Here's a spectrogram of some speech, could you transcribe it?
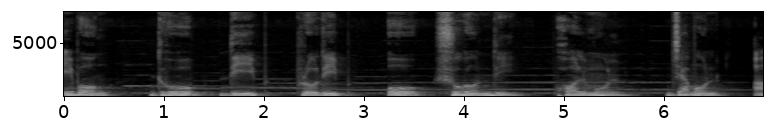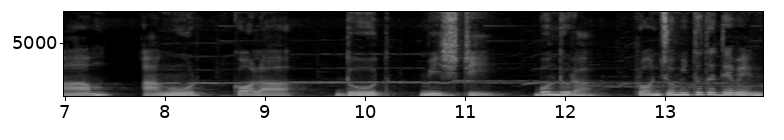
এবং ধূপ, দ্বীপ, প্রদীপ ও সুগন্ধি, ফলমূল, যেমন আম, আঙুর, কলা, দুধ, মিষ্টি। বন্ধুরা, পঞ্চমীতে দেবেন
